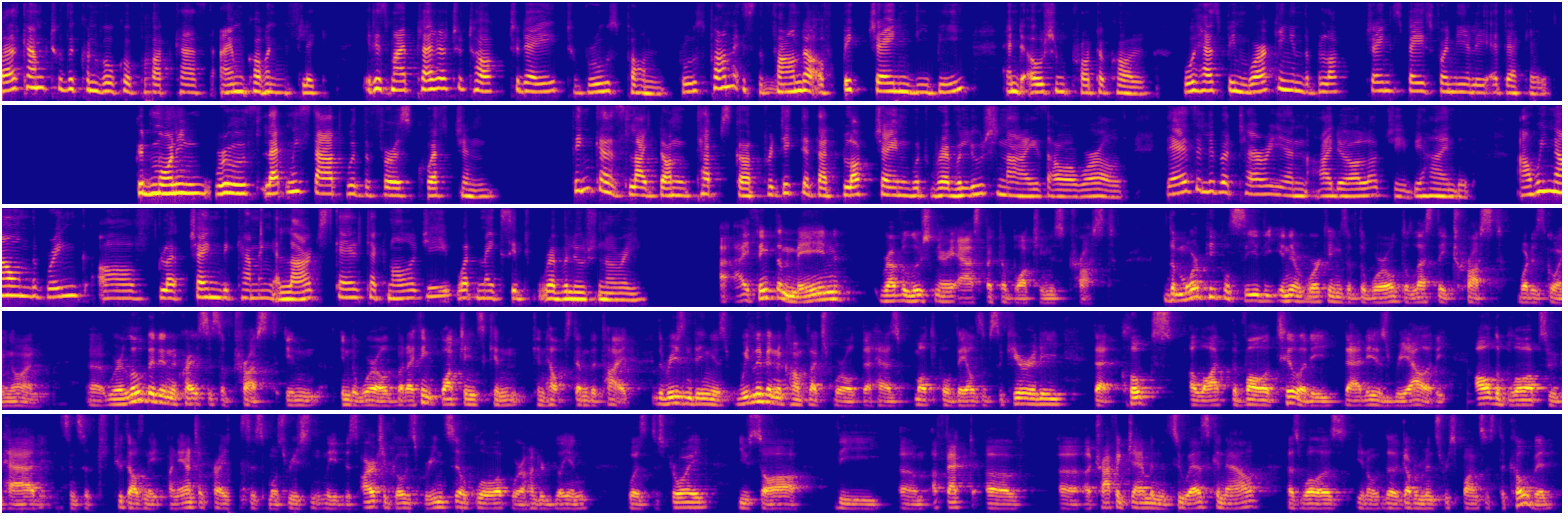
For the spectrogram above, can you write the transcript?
Welcome to the Convoco podcast. I'm Corinne Flick. It is my pleasure to talk today to Bruce Pon. Bruce Pon is the founder of BigchainDB and Ocean Protocol, who has been working in the blockchain space for nearly a decade. Good morning, Bruce. Let me start with the first question. Thinkers like Don Tapscott predicted that blockchain would revolutionize our world. There's a libertarian ideology behind it. Are we now on the brink of blockchain becoming a large scale technology? What makes it revolutionary? I think the main revolutionary aspect of blockchain is trust. The more people see the inner workings of the world, the less they trust what is going on uh, we're a little bit in a crisis of trust in in the world but i think blockchains can can help stem the tide. The reason being is we live in a complex world that has multiple veils of security that cloaks a lot the volatility that is reality. All the blowups we've had since the 2008 financial crisis most recently this archegos greensill blowup where 100 billion was destroyed. You saw the um, effect of uh, a traffic jam in the suez canal as well as you know the government's responses to COVID,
